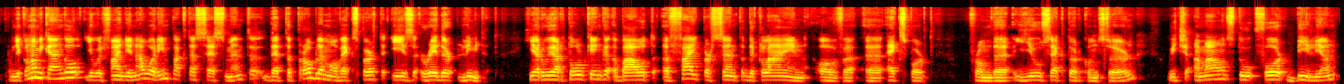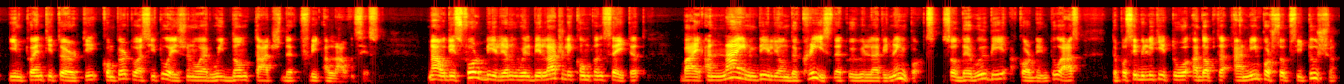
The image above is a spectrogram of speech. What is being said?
From the economic angle, you will find in our impact assessment that the problem of export is rather limited. Here we are talking about a 5% decline of uh, export from the EU sector concern, which amounts to 4 billion in 2030 compared to a situation where we don't touch the free allowances. Now, this 4 billion will be largely compensated by a 9 billion decrease that we will have in imports. So there will be, according to us, the possibility to adopt an import substitution.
